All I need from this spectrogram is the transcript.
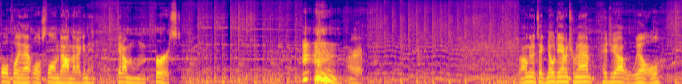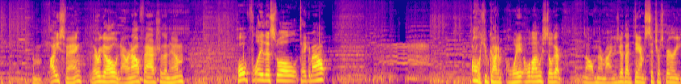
Hopefully that will slow him down that I can hit, hit him first. Alright. So I'm going to take no damage from that. Pidgeot will. Ice Fang. There we go. Now we're now faster than him. Hopefully this will take him out. Oh, you got him. Oh, wait, hold on. We still got... No, never mind. He's got that damn Sitrus Berry.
